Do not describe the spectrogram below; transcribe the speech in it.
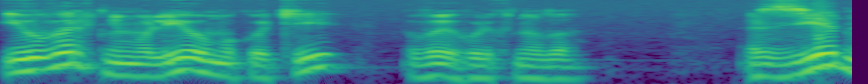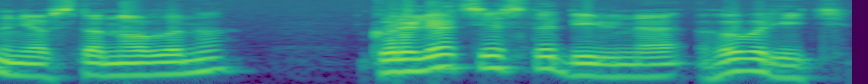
і у верхньому лівому куті вигулькнуло. З'єднання встановлено. Кореляція стабільна. Говоріть.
